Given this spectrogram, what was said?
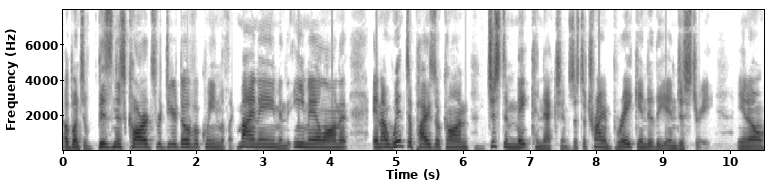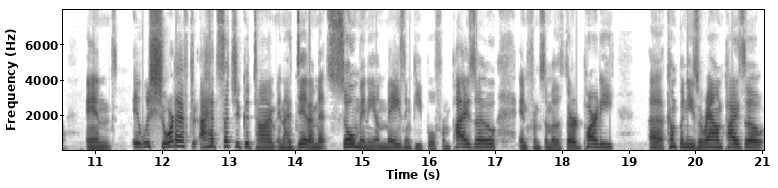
a bunch of business cards for Dear Dova Queen with like my name and the email on it. And I went to PaizoCon just to make connections, just to try and break into the industry, you know. And it was short after I had such a good time, and I did. I met so many amazing people from Paizo and from some of the third party uh, companies around Paizo,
